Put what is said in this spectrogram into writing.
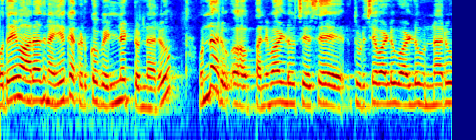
ఉదయం ఆరాధన అయ్యాక ఎక్కడికో వెళ్ళినట్టున్నారు. ఉన్నారు. పనివాళ్ళు చేసే తుడిచేవాళ్ళు వాళ్ళు ఉన్నారు.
